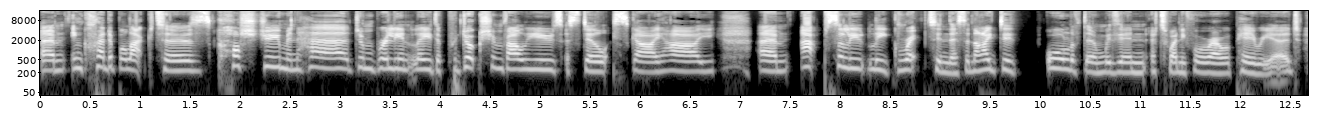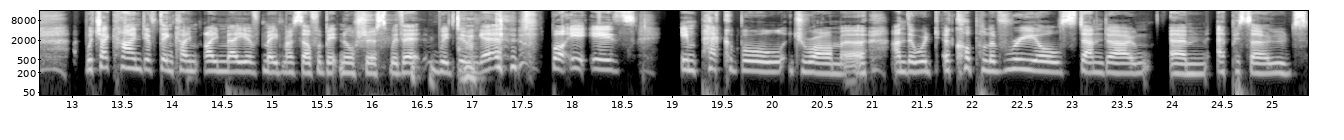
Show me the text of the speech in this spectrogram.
um, incredible actors, costume and hair done brilliantly. The production values are still sky high. Um, absolutely gripped in this. And I did all of them within a 24 hour period, which I kind of think I, I may have made myself a bit nauseous with it, with doing it. but it is impeccable drama and there were a couple of real standout um, episodes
